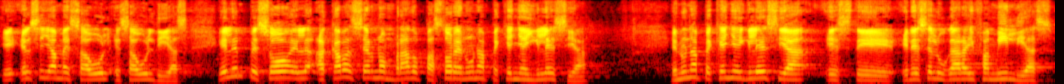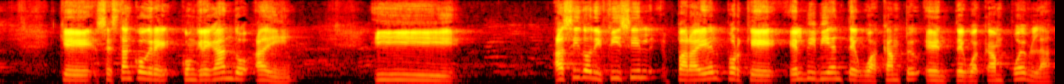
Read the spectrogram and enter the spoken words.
Eh, Él se llama Esaúl, Esaúl Díaz. Él empezó, él acaba de ser nombrado pastor en una pequeña iglesia. En una pequeña iglesia, este, en ese lugar hay familias que se están congre- congregando ahí. Y ha sido difícil para él porque él vivía en Tehuacán, en Tehuacán Puebla.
